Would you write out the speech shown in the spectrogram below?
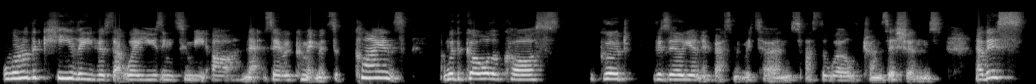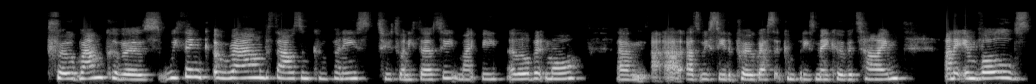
one of the key levers that we're using to meet our net zero commitments to clients, with the goal, of course, good resilient investment returns as the world transitions. Now, this program covers, we think, around 1,000 companies to 2030, might be a little bit more, um, as we see the progress that companies make over time. And it involves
